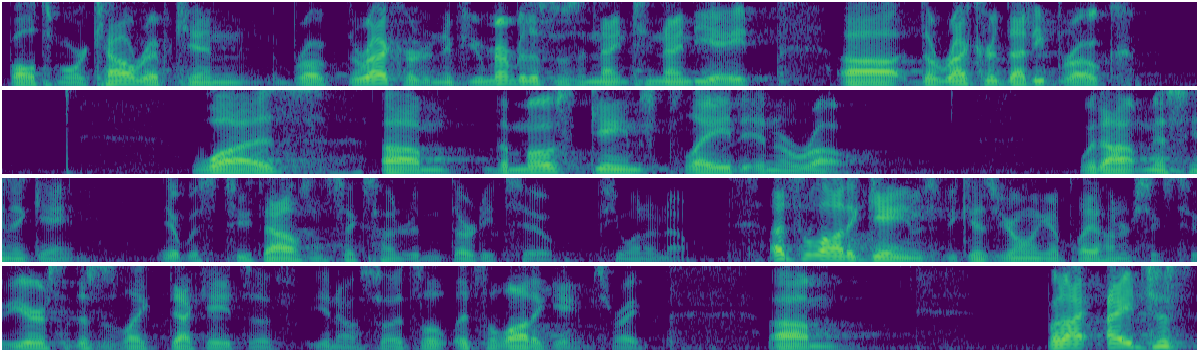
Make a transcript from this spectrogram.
Baltimore, Cal Ripken broke the record. And if you remember, this was in 1998. Uh, the record that he broke was um, the most games played in a row without missing a game. It was 2,632, if you want to know. That's a lot of games because you're only going to play 162 years. So this is like decades of, you know, so it's a, it's a lot of games, right? Um, but I, I just,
